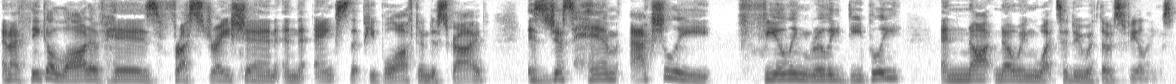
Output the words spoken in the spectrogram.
and I think a lot of his frustration and the angst that people often describe is just him actually feeling really deeply and not knowing what to do with those feelings.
